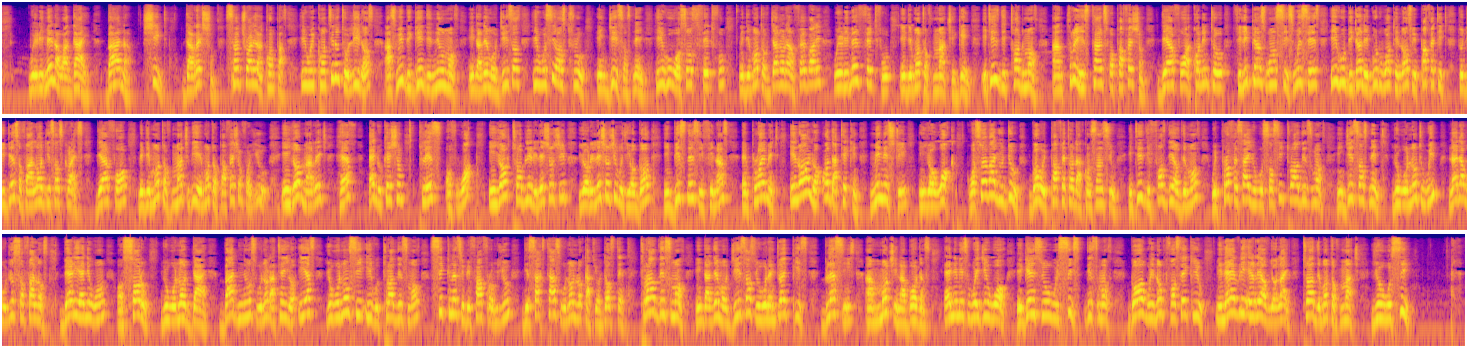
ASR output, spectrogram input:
will remain our guide, banner, shield, direction, sanctuary, and compass. He will continue to lead us as we begin the new month in the name of Jesus. He will see us through in Jesus' name. He who was so faithful in the month of January and February will remain faithful in the month of March again. It is the third month, and three stands for perfection. Therefore, according to Philippians 1 6, which says, He who began a good work in us will perfect it to the days of our Lord Jesus Christ. Therefore, may the month of March be a month of perfection for you in your marriage, health, education, place of work, in your troubling relationship, your relationship with your God, in business, in finance, employment, in all your undertaking, ministry, in your work. Whatsoever you do, God will perfect all that concerns you. It is the first day of the month. We prophesy you will succeed throughout this month. In Jesus' name, you will not weep, neither will you suffer loss, bury anyone, or sorrow. You will not die. Bad news will not attend your ears. You will not see evil throughout this month. Sickness will be far from you. Disasters will not knock at your doorstep. Throughout this month, in the name of Jesus, you will enjoy peace, blessings, and much in abundance. Enemies waging war against you will cease this month. God will not forsake you in every area of your life throughout the month of March. You will see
